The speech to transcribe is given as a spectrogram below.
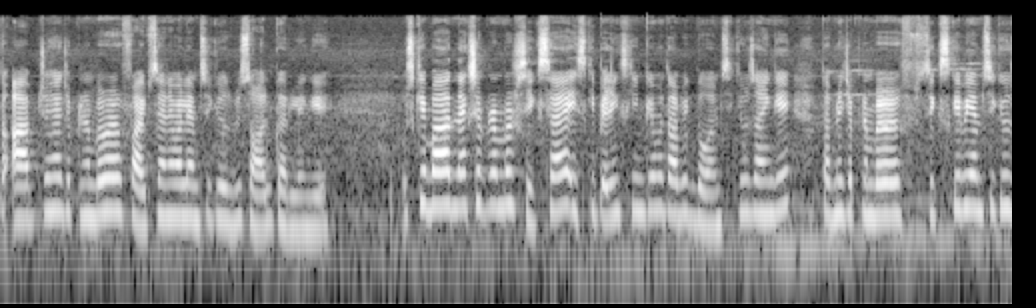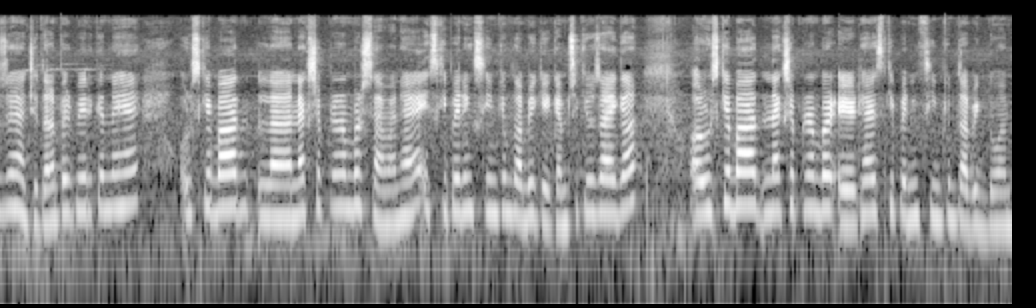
तो आप जो है चैप्टर नंबर फाइव से आने वाले एम सी क्यूज़ भी सॉल्व कर लेंगे। उसके बाद नेक्स्ट चैप्टर नंबर सिक्स है। इसकी पेयरिंग स्कीम के मुताबिक दो एमसीक्यूज़ आएँगे। तो अपने चैप्टर नंबर सिक्स के भी एमसीक्यूज़ जो हैं, अच्छी तरह प्रिपेयर करने हैं। और उसके बाद नेक्स्ट चैप्टर नंबर सेवन है। इसकी पेयरिंग स्कीम के मुताबिक एक एम आएगा। और उसके बाद नेक्स्ट चैप्टर नंबर एट है। इसकी पेयरिंग स्कीम के मुताबिक दो एम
